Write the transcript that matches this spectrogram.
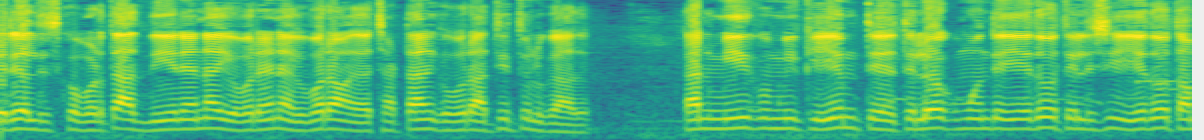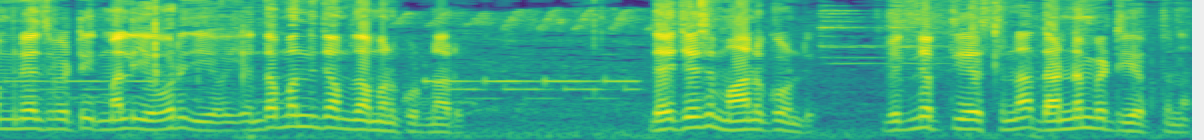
చర్యలు తీసుకోబడితే అది నేనైనా ఎవరైనా ఎవరు చట్టానికి ఎవరు అతిథులు కాదు. కానీ మీకు మీకు ఏం తె- తెలియకముందే ఏదో తెలిసి ఏదో తమ్మునేల్స్ పెట్టి మళ్ళీ ఎవరు ఎంతమంది చంపుదాం అనుకుంటున్నారు దయచేసి మానుకోండి. విజ్ఞప్తి చేస్తున్నా దండం పెట్టి చెప్తున్నా.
